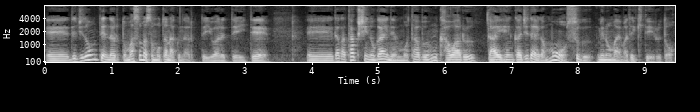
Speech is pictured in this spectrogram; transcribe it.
えー、で自動運転になるとますます持たなくなるって言われていて、えー、だからタクシーの概念も多分変わる大変化時代がもうすぐ目の前まで来ていると。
